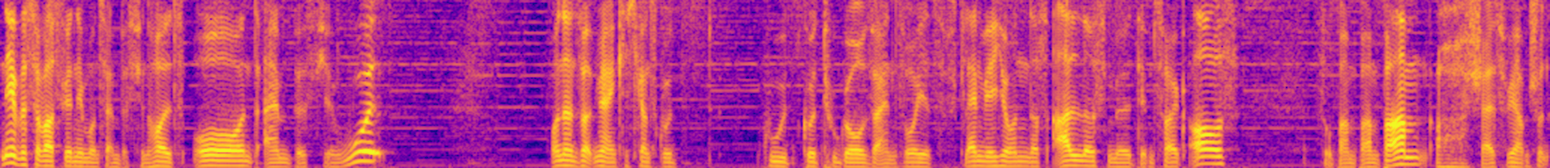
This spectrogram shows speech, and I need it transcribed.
Ne, wisst ihr was, wir nehmen uns ein bisschen Holz und ein bisschen Wool. Und dann sollten wir eigentlich ganz gut, gut, good to go sein. So, jetzt klären wir hier unten das alles mit dem Zeug aus. So, bam, bam, bam. Oh, scheiße, wir haben schon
